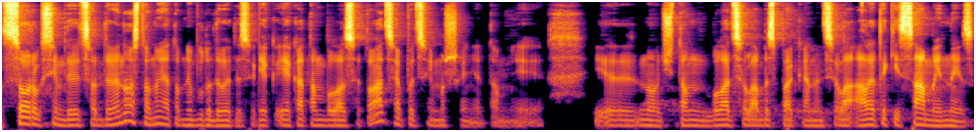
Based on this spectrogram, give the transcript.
47 990. Ну я там не буду дивитися, як, яка там була ситуація по цій машині. Там і, і, ну, чи там була ціла безпека, не ціла, але такий самий низ.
